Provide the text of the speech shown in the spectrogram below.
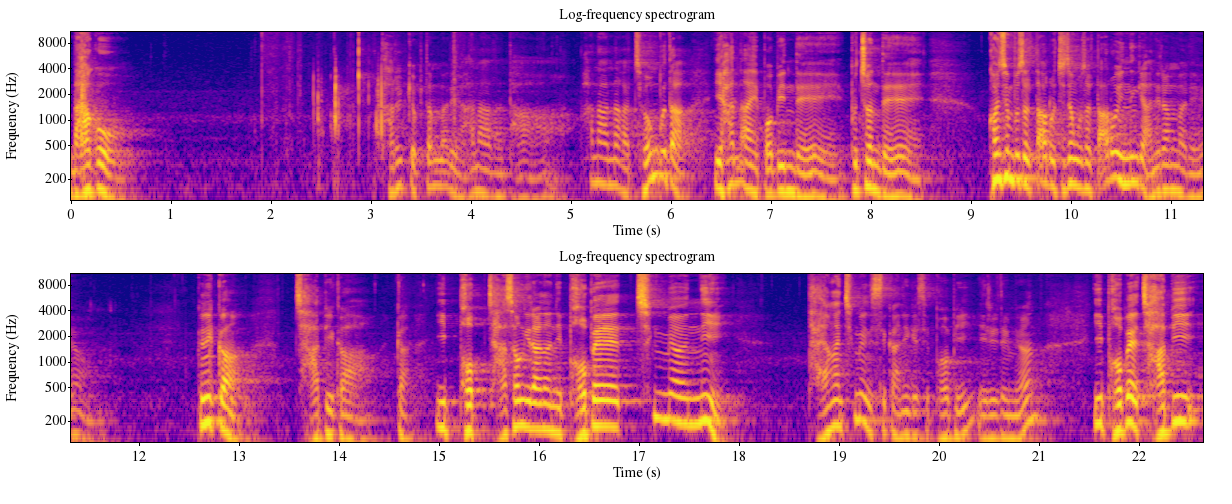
나고. 다를 게 없단 말이에요. 하나하나 다. 하나하나가 전부 다 이 하나의 법인데 부처인데 관세음보살 따로 지장보살 따로 있는 게 아니란 말이에요. 그러니까 자비가 그러니까 이 법 자성이라는 이 법의 측면이 다양한 측면이 있을 거 아니겠어요? 법이. 예를 들면 이 법의 자비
